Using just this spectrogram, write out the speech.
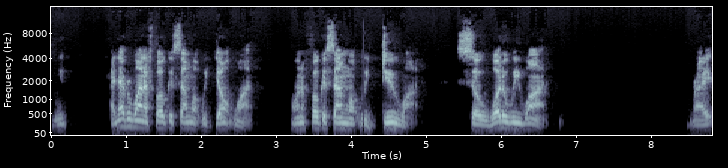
we, I never want to focus on what we don't want. I want to focus on what we do want. So, what do we want? Right?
